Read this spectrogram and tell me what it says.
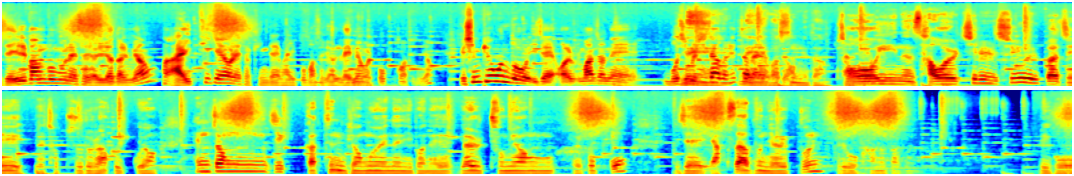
이제 일반 부문에서 18명, IT 계열에서 굉장히 많이 뽑아서 14명을 뽑거든요. 심평원도 이제 얼마 전에 모집을 네, 시작을 했잖아요. 네, 그죠? 맞습니다. 저희는 4월 7일 수요일까지 네, 접수를 하고 있고요. 행정직 같은 경우에는 이번에 12명을 뽑고 이제 약사분 10분 그리고 간호사분 그리고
